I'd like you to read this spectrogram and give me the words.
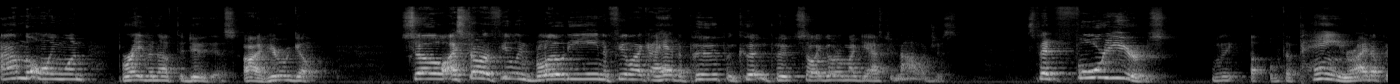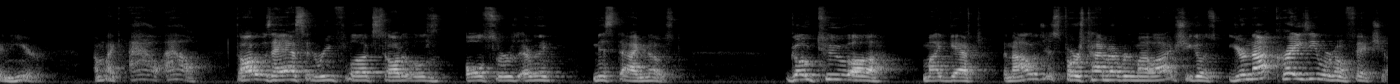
I'm the only one brave enough to do this. All right, here we go. So I started feeling bloating and feel like I had to poop and couldn't poop, so I go to my gastroenterologist. Spent four years with, uh, with a pain right up in here. I'm like, ow, ow. Thought it was acid reflux, thought it was ulcers, everything misdiagnosed. Go to uh, my gastroenterologist, first time ever in my life. She goes, You're not crazy, we're gonna fix you.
